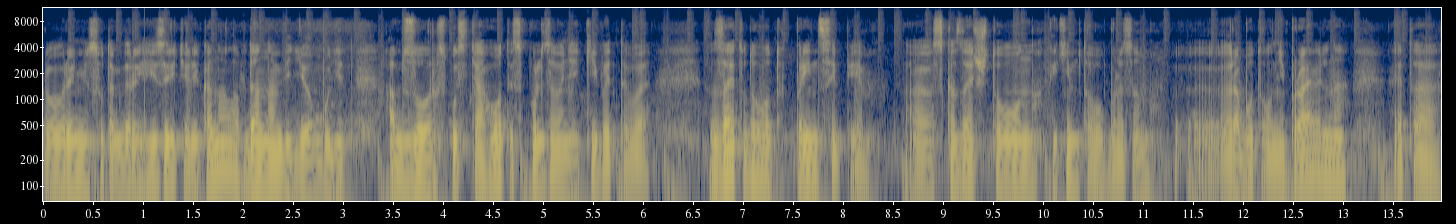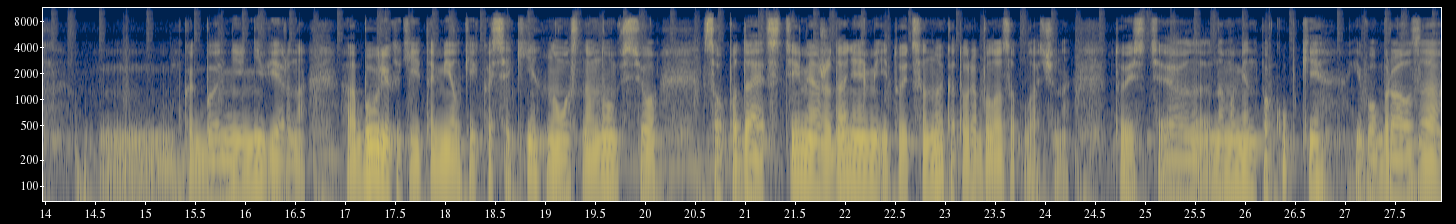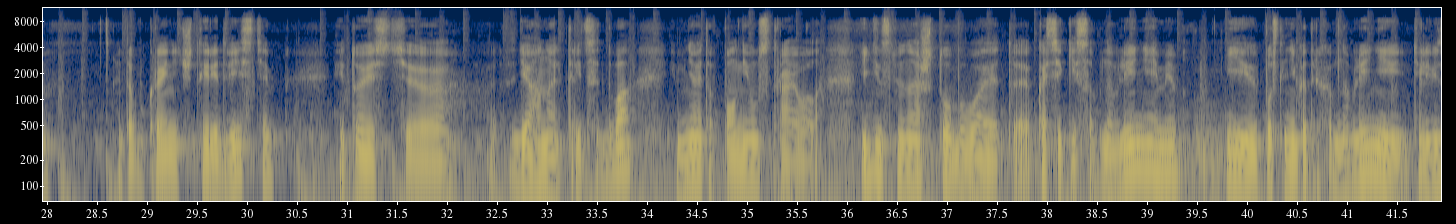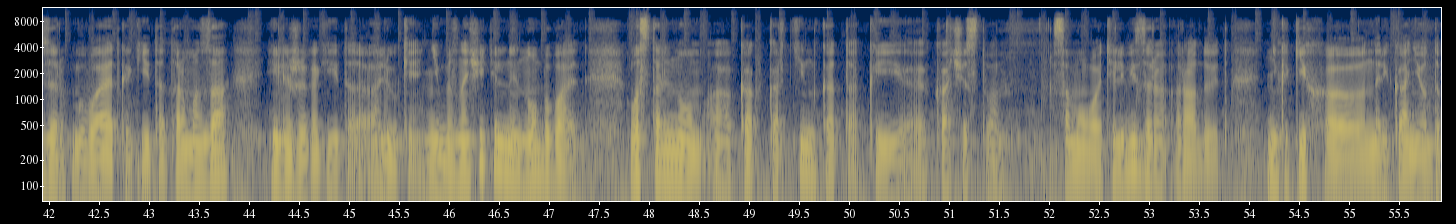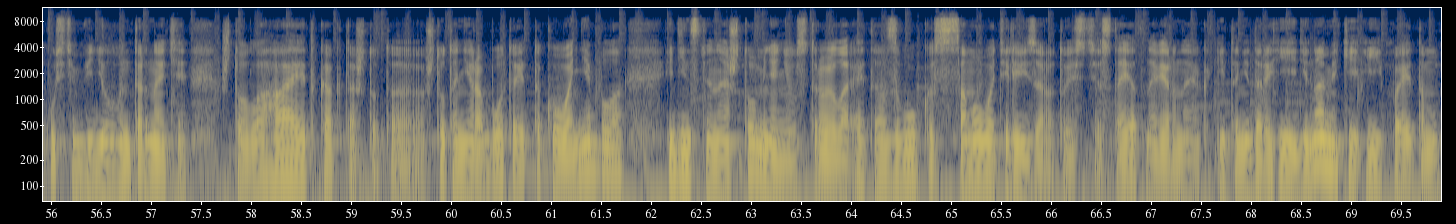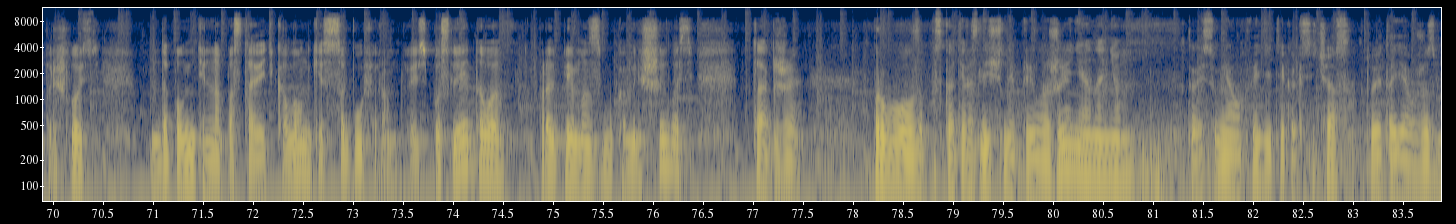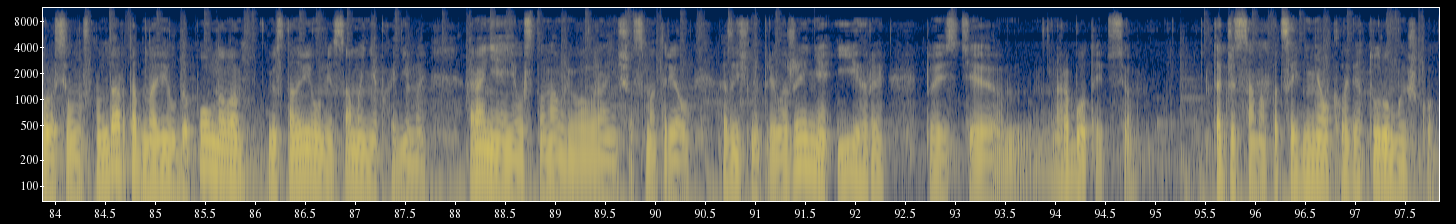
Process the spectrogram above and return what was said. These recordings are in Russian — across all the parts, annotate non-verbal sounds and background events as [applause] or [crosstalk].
Доброго времени суток, дорогие зрители канала. В данном видео будет обзор спустя год использования Kiwi TV. За этот год, в принципе, э, сказать, что он каким-то образом э, работал неправильно, это как бы не, неверно. А были какие-то мелкие косяки, но в основном все совпадает с теми ожиданиями и той ценой, которая была заплачена. То есть э, на момент покупки его брал за это в Украине 4200 и то есть э, диагональ 32 и меня это вполне устраивало. Единственное что бывает э, косяки с обновлениями. И после некоторых обновлений телевизор бывает какие-то тормоза или же какие-то глюки незначительные но бывает в остальном э, как картинка так и э, качество самого телевизора радует. Никаких э, нареканий, вот, допустим, видел в интернете, что лагает как-то, что-то что, -то, не работает, такого не было. Единственное, что меня не устроило, это звук с самого телевизора. То есть стоят, наверное, какие-то недорогие динамики, и поэтому пришлось дополнительно поставить колонки с сабвуфером. То есть после этого проблема с звуком решилась. Также пробовал запускать различные приложения на нем то есть у меня вот видите как сейчас то это я уже сбросил на стандарт обновил до полного и установил мне самые необходимые ранее я устанавливал раньше смотрел различные приложения игры то есть э, работает все также само подсоединял клавиатуру мышку.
